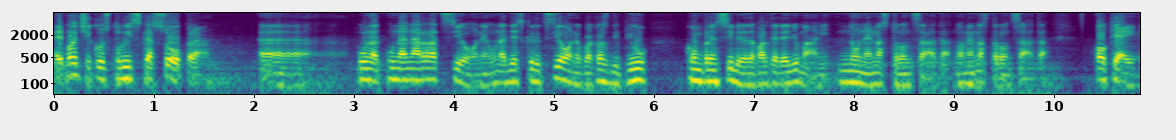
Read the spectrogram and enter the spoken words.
e poi ci costruisca sopra eh, una, una narrazione, una descrizione, qualcosa di più comprensibile da parte degli umani, non è una stronzata, non è una stronzata. Ok,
